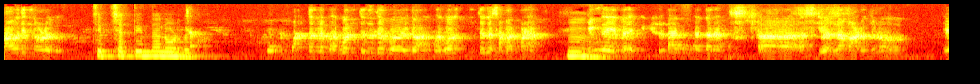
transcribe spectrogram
ಭಾವದಿಂದ ನೋಡೋದು? ಚಿತ್ ಶಕ್ತಿಯಿಂದ ನೋಡ್ಬೇಕು ಅಂತಂದ್ರೆ ಭಗವಂತನದ ಇದು ಭಗವಂತನ ಸಮರ್ಪಣೆ. ಹಿಂಗ ಎಲ್ಲ ಇವೆಲ್ಲ ಮಾಡೋದುನು ಏ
